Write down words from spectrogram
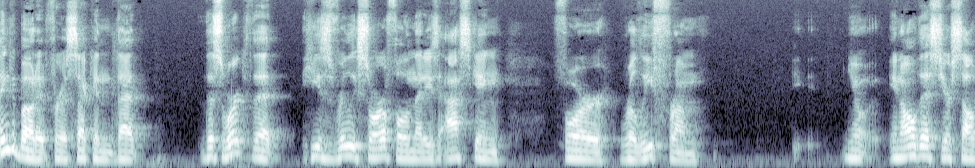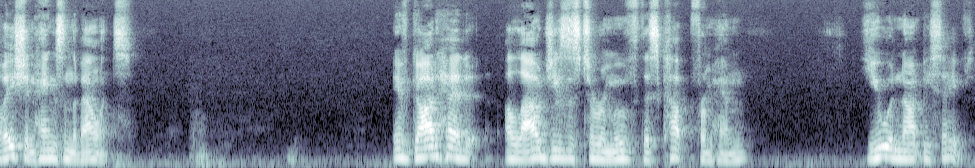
Think about it for a second that this work that he's really sorrowful and that he's asking for relief from you know in all this your salvation hangs in the balance. If god had allowed jesus to remove this cup from him you would not be saved.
